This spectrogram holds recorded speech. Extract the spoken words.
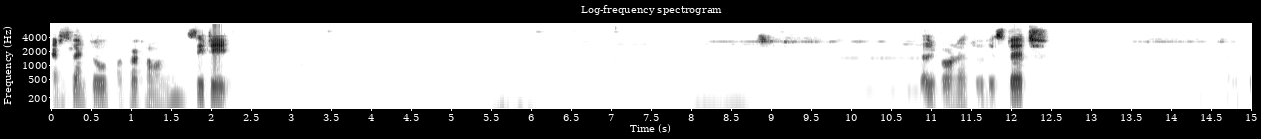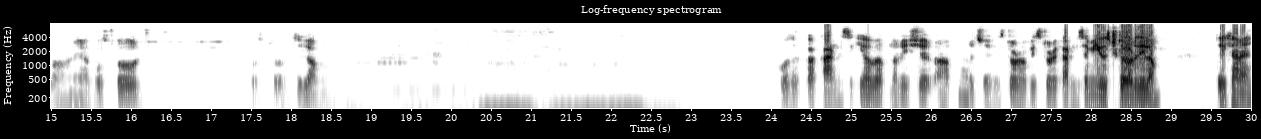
address line to রাখলাম city California to the state California postcode postcode দিলাম কারেন্সি কি হবে আপনার ইসের আপনার যে স্টোর হবে স্টোরে কারেন্সি আমি ইউএসডি ডলার দিলাম এখানে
